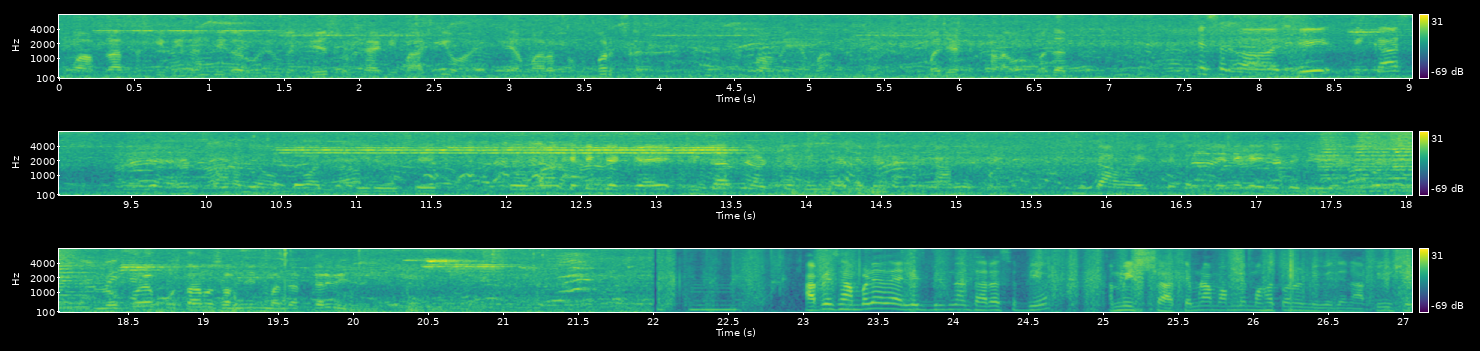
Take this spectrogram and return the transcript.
હું આપણા થકી વિનંતી કરું છું કે જે સોસાયટી બાકી હોય તે અમારો સંપર્ક કરે તો અમે એમાં બજેટ ફાળવવા મદદ કરીશું કે સર અ, જે વિકાસ કરી રહ્યું છે. તો એમાં કેટલીક જગ્યાએ વિકાસને અડચણ દૂર થાય તે પ્રકારના કામો પણ થતા હોય છે. તો તેને કઈ રીતે જોઈએ? લોકોએ પોતાનું સમજીને મદદ કરવી જોઈએ. આપણે સાંભળ્યા હતા એલિસ બ્રિજના ધારાસભ્ય અમિત શાહ. તેમના મામલે મહત્વનું નિવેદન આપ્યું છે.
